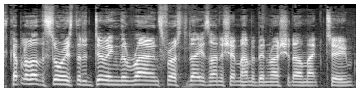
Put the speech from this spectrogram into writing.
A couple of other stories that are doing the rounds for us today. Zaina Sheikh Mohammed bin Rashid Al Maktoum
